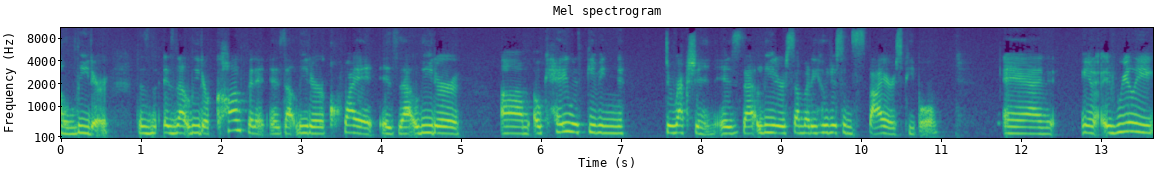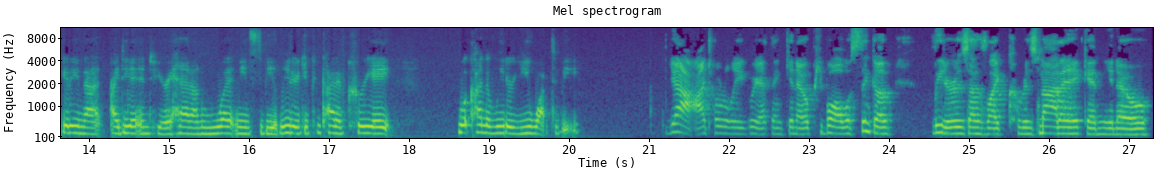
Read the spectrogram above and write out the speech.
a leader. Does, is that leader confident? Is that leader quiet? Is that leader um, okay with giving direction? Is that leader somebody who just inspires people? And you know, really getting that idea into your head on what it means to be a leader, you can kind of create what kind of leader you want to be. Yeah, I totally agree. I think, you know, people always think of leaders as like charismatic and, you know,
